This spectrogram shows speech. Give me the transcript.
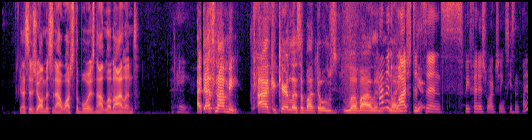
Guy says y'all missing out. Watch the boys, not Love Island. Hey, I- That's not me. I could care less about those Love Island. I haven't like, watched it yeah. since we finished watching season five.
